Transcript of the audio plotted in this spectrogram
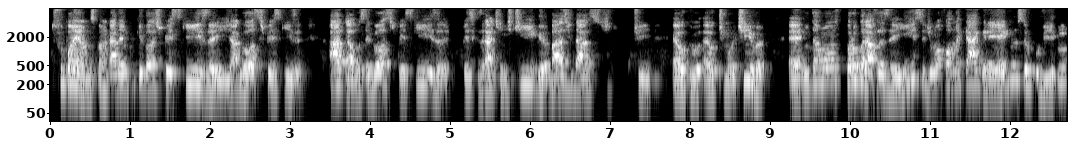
suponhamos que um acadêmico que gosta de pesquisa e já gosta de pesquisa, ah tá, você gosta de pesquisa, pesquisar te instiga, base de dados te, te, é, o que, é o que te motiva, é, então, vamos procurar fazer isso de uma forma que agregue no seu currículo,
